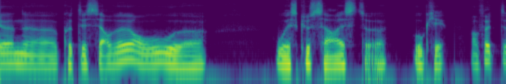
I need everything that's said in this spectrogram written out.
euh, côté serveur euh, ou est-ce que ça reste OK? En fait,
